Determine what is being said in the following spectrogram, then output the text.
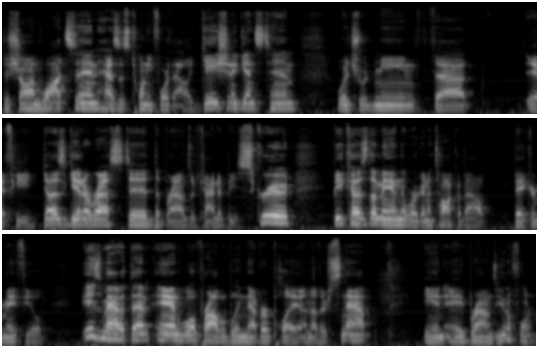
Deshaun Watson has his 24th allegation against him, which would mean that if he does get arrested, the Browns would kind of be screwed because the man that we're going to talk about, Baker Mayfield, is mad at them and will probably never play another snap in a Browns uniform.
